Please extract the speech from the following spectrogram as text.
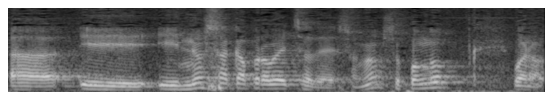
Ah, y, no saca provecho de eso, ¿no? Supongo, bueno,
